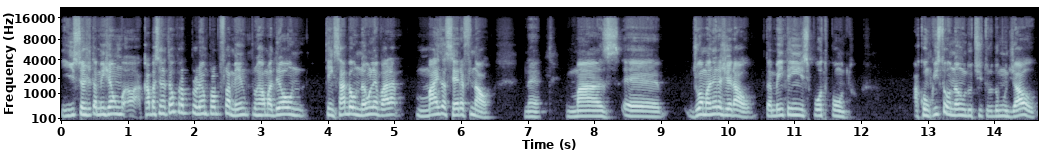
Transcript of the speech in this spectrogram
E isso também já é um, acaba sendo até um próprio problema para o Flamengo, para o Real Madrid, ou, quem sabe ou não levar mais a sério a final. Né? Mas, é, de uma maneira geral, também tem esse outro ponto. A conquista ou não do título do Mundial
